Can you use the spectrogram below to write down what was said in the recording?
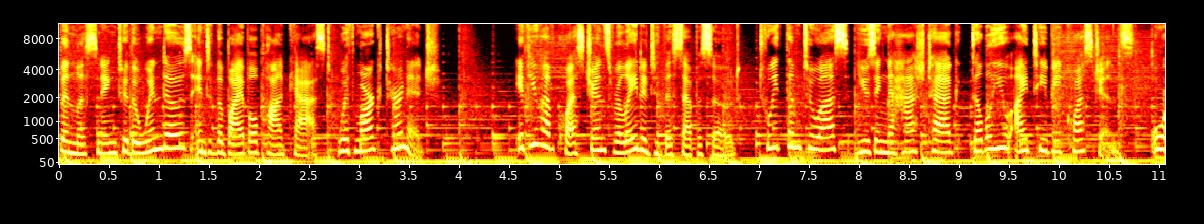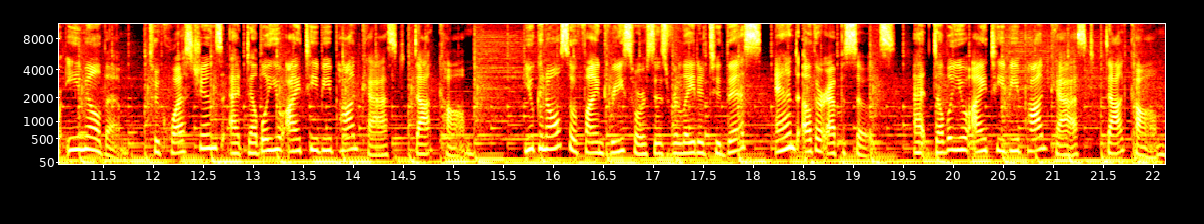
Been listening to the Windows into the Bible podcast with Marc Turnage. If you have questions related to this episode, tweet them to us using the hashtag WITBQuestions or email them to questions at WITBpodcast.com. You can also find resources related to this and other episodes at WITBpodcast.com.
